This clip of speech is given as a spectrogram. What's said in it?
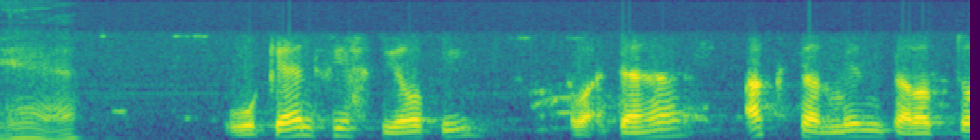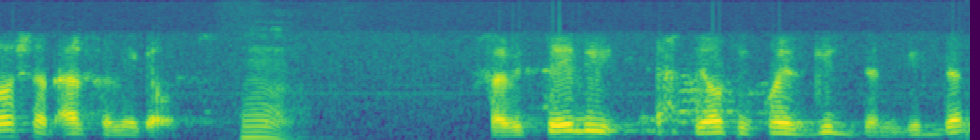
yeah. وكان في احتياطي وقتها أكثر من 13000 ميجا مم. فبالتالي احتياطي كويس جدا جدا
